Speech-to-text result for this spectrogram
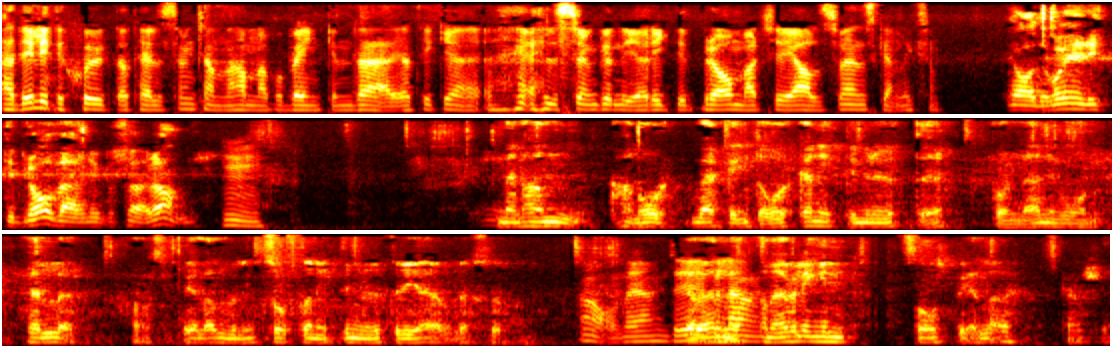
Ja, det är lite sjukt att Hellström kan hamna på bänken där. Jag tycker Hellström kunde göra riktigt bra matcher i Allsvenskan liksom. Ja, det var ju en riktigt bra värvning på förhand. Mm. Men han, han ork, verkar inte orka 90 minuter på den där nivån heller. Han spelade väl inte så ofta 90 minuter i Gävle, så Ja, det, det, är väl han, han är väl ingen sån spelare, kanske.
